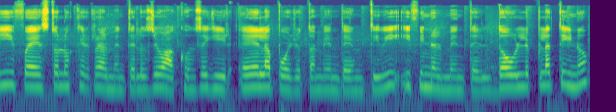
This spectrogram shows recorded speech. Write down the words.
y fue esto lo que realmente los llevó a conseguir el apoyo también de MTV y finalmente el doble platino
